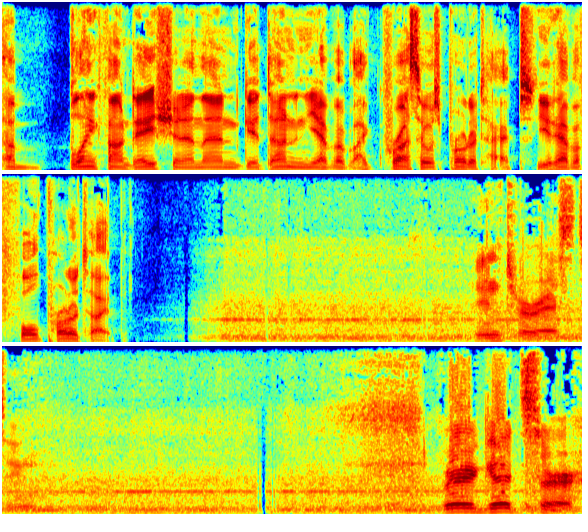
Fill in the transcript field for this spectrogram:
a blank foundation, and then get done, and you have a like for us it was prototypes. You'd have a full prototype. Interesting. Very good, sir.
